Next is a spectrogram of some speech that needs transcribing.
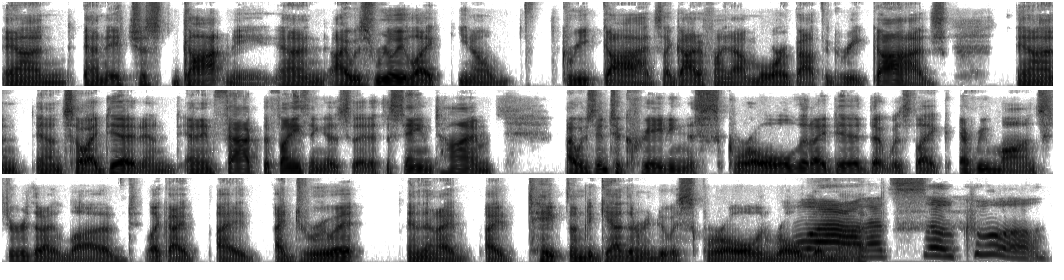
and and it just got me. And I was really like, you know, Greek gods. I got to find out more about the Greek gods and and so I did. And and in fact, the funny thing is that at the same time, I was into creating this scroll that I did that was like every monster that I loved. Like I I I drew it and then I I taped them together into a scroll and rolled wow, them up. Wow, that's so cool.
